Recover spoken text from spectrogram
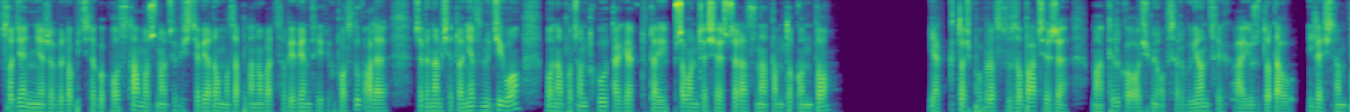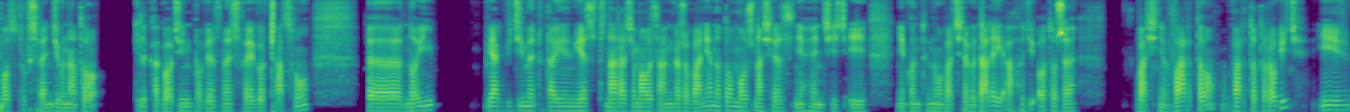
codziennie, żeby robić tego posta. Można oczywiście, wiadomo, zaplanować sobie więcej tych postów, ale żeby nam się to nie znudziło, bo na początku, tak jak tutaj przełączę się jeszcze raz na tamto konto, jak ktoś po prostu zobaczy, że ma tylko 8 obserwujących, a już dodał ileś tam postów, spędził na to kilka godzin, powiedzmy, swojego czasu, e, no i jak widzimy, tutaj jest na razie małe zaangażowanie, no to można się zniechęcić i nie kontynuować tego dalej, a chodzi o to, że właśnie warto, warto to robić i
